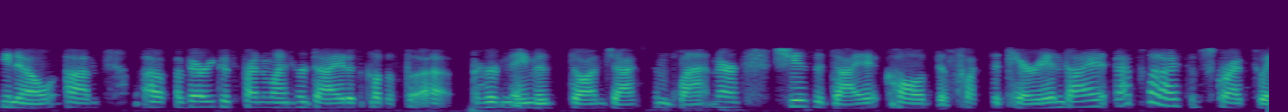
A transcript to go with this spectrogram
You know, um, a, a very good friend of mine, her diet is called, the, uh, her name is Dawn Jackson Blatner. She has a diet called the flexitarian diet. That's what I subscribe to. I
